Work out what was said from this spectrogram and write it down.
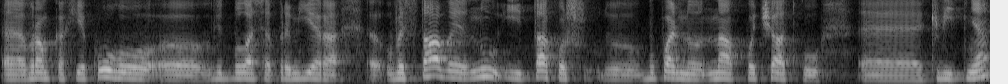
в рамках якого відбулася прем'єра вистави. Ну і також буквально на початку квітня.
